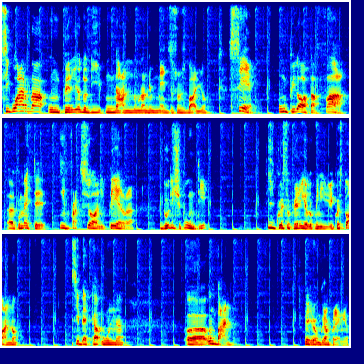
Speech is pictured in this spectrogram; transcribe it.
Si guarda un periodo di un anno, un anno e mezzo se non sbaglio. Se un pilota fa, uh, commette infrazioni per 12 punti, in questo periodo, quindi in questo anno, si becca un, uh, un ban per un gran premio.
